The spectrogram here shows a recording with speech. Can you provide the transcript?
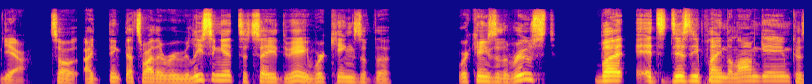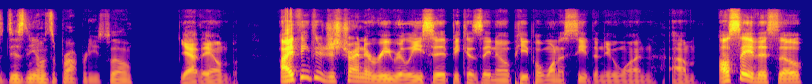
Yeah. So I think that's why they're re-releasing it to say, "Hey, we're kings of the, we're kings of the roost." But it's Disney playing the long game because Disney owns the property. So Yeah, they own. I think they're just trying to re-release it because they know people want to see the new one. Um, I'll say this though,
